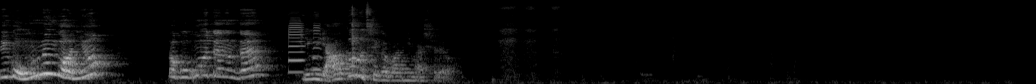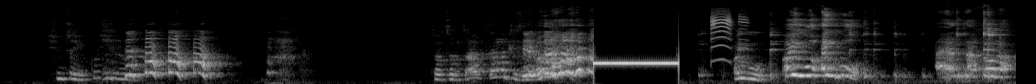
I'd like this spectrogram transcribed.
이거 없는 거 아니야? 나 먹어야 되는데? 이거 약으로 제가 많이 마셔요. 진짜 이거 싫어. 저좀 잘라 주세요. 아이고, 아이고, 아이고! 아, 아까워라!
